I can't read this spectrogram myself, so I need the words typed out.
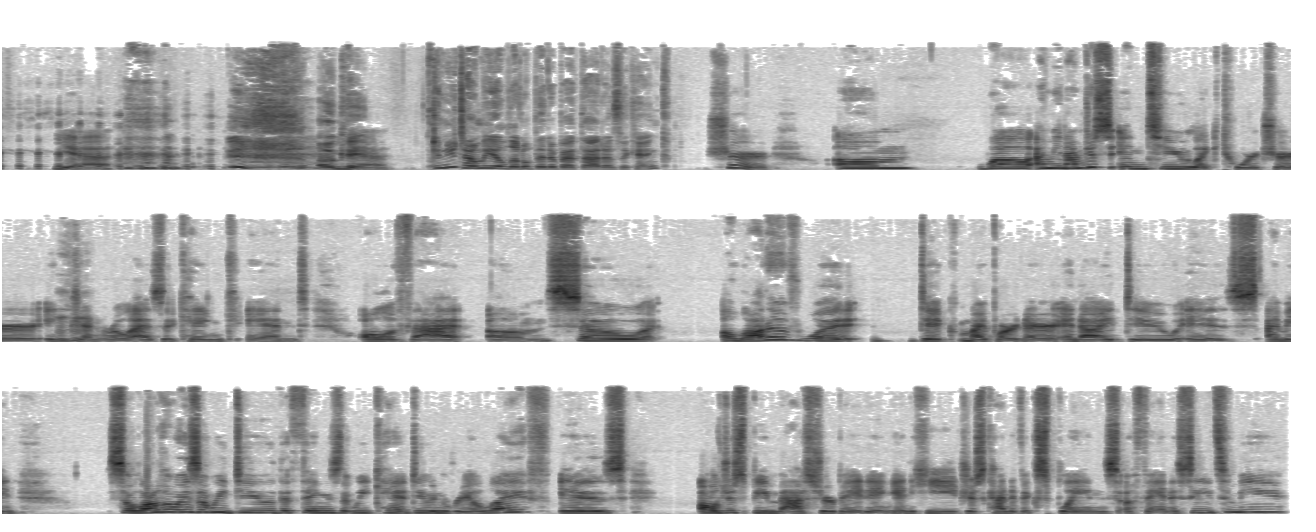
yeah. okay. Yeah. Can you tell me a little bit about that as a kink? Sure. Um well, I mean, I'm just into like torture in mm-hmm. general as a kink and all of that. Um, so a lot of what Dick, my partner, and I do is, I mean, so a lot of the ways that we do the things that we can't do in real life is I'll just be masturbating and he just kind of explains a fantasy to me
